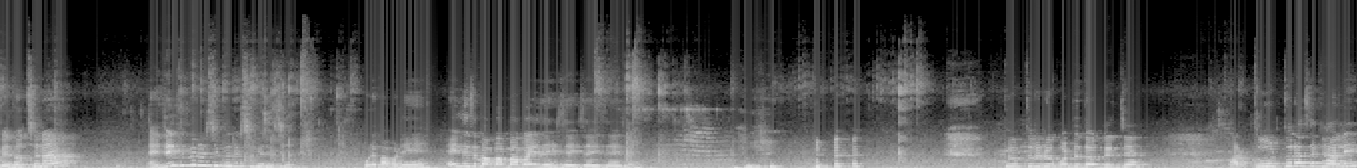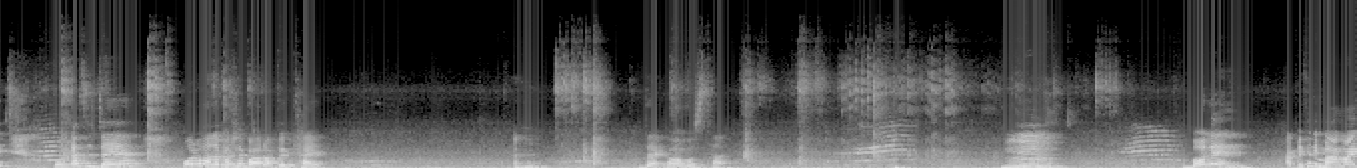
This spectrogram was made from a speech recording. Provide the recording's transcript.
বের হচ্ছে না? এই যে এই যে বেরোচ্ছে বেরোচ্ছে বেরোচ্ছে ওরে বাবা রে, এই যে বাবা বাবা, এই যে এই যে এই যে এই যে এই যে। তুরতুরের উপর দিয়ে দৌড় দিচ্ছে। আর তুরতুর আছে খালি, ওর কাছে যায় ওর ভালোবাসা পাওয়ার অপেক্ষায়। দেখো অবস্থা। হুম, বলেন, আপনি খালি মা মাই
